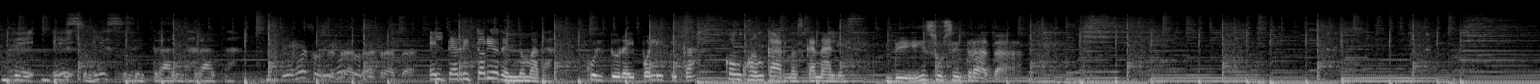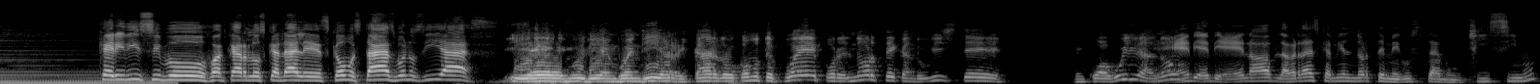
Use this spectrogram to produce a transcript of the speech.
De eso, se trata. De eso, se, trata. El territorio del nómada. Cultura y política con Juan Carlos Canales. De eso se trata. Queridísimo Juan Carlos Canales, ¿cómo estás? Buenos días. Bien, muy bien, buen día Ricardo. ¿Cómo te fue por el norte cuando anduviste en Coahuila, no? Bien, bien, bien. No, la verdad es que a mí el norte me gusta muchísimo.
